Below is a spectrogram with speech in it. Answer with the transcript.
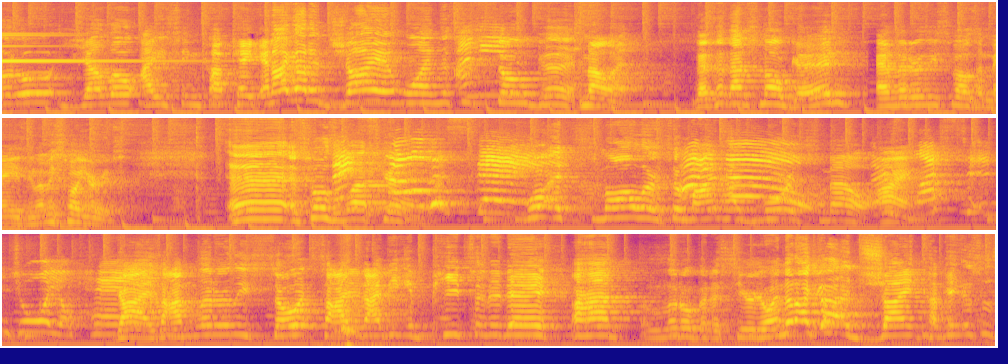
little yellow icing cupcake, and I got a giant one. This is mean- so good. Smell it. Doesn't that smell good? It literally smells amazing. Let me smell yours. Eh, it smells They less smell good. Well, it's smaller, so I mine has more smell. There's All right. less to enjoy, okay? Guys, I'm literally so excited. I've eaten pizza today. I had a little bit of cereal, and then I got a giant cupcake. This is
